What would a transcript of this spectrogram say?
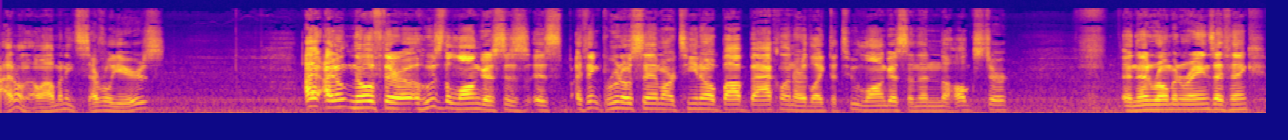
I don't know how many, several years. I, I don't know if they're who's the longest is is I think Bruno Sammartino, Bob Backlund are like the two longest, and then the Hulkster, and then Roman Reigns. I think.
